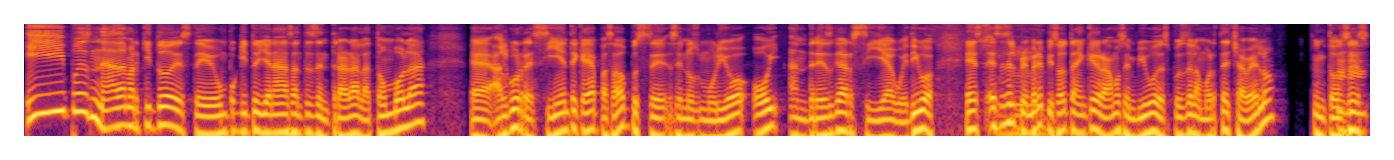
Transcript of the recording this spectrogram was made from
Y pues nada, Marquito, este, un poquito ya nada antes de entrar a la tómbola. eh, algo reciente que haya pasado, pues se, se nos murió hoy Andrés García, güey. Digo, es- este es el primer episodio también que grabamos en vivo después de la muerte de Chabelo. Entonces,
